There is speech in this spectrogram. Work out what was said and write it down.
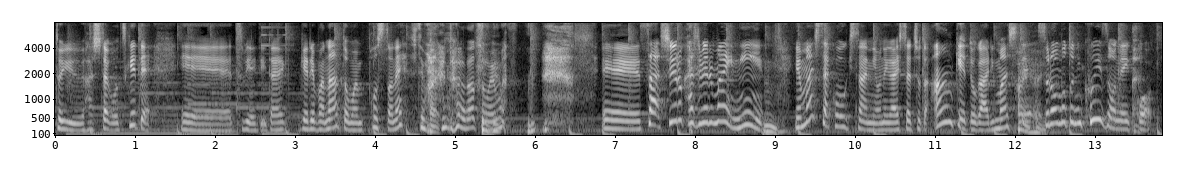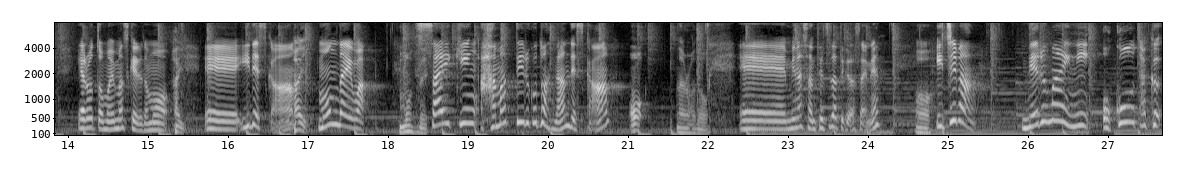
というハッシュタグをつけて、えーつぶやいていただければなと思います。ポストねしてもらえたらなと思います。えーさあ収録始める前に、ん。山下幸輝さんにお願いしたちょっとアンケートがありまして、はいはい。それをもとにクイズをね一個やろうと思いますけれども、はい。えーいいですか、はい。問題は問題最近ハマっていることは何ですか、おなるほど。えー皆さん手伝ってくださいね。あ1番寝る前にお香を炊く。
